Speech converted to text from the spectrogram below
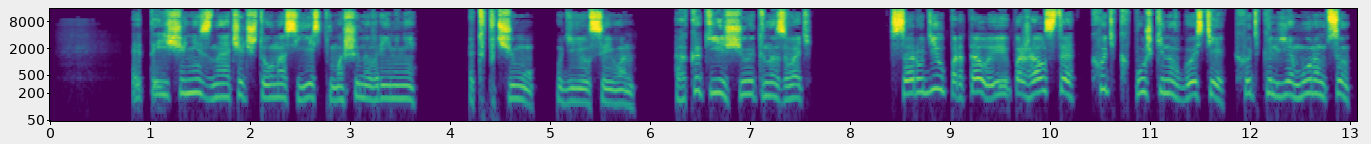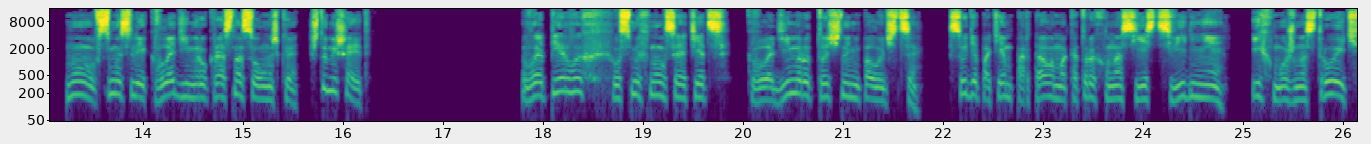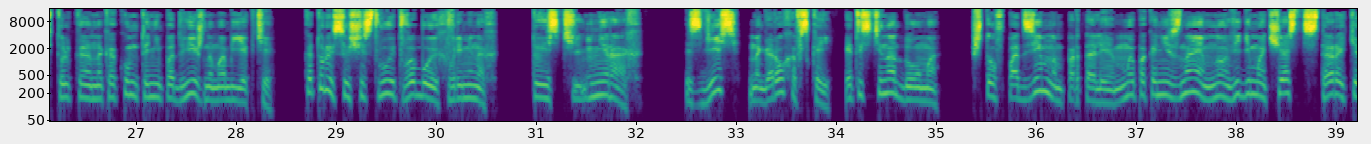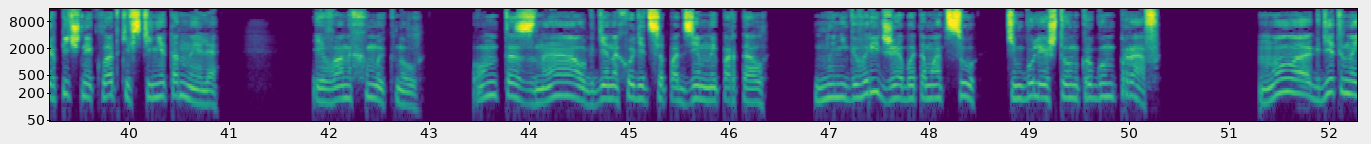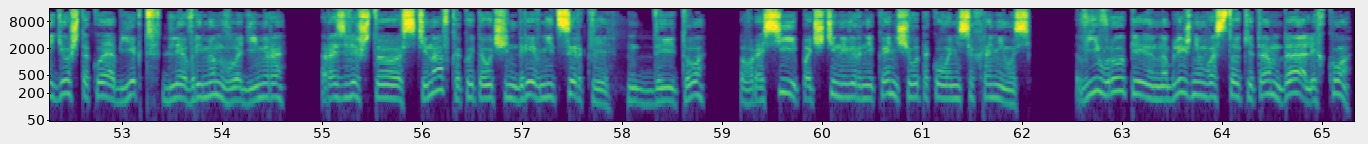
это еще не значит, что у нас есть машина времени. Это почему? удивился Иван. А как еще это назвать? Соорудил портал и, пожалуйста, хоть к Пушкину в гости, хоть к Илье Муромцу, ну, в смысле, к Владимиру Красносолнышко. Что мешает? Во-первых, усмехнулся отец, к Владимиру точно не получится. Судя по тем порталам, о которых у нас есть сведения, их можно строить только на каком-то неподвижном объекте, который существует в обоих временах, то есть мирах. Здесь, на Гороховской, это стена дома. Что в подземном портале, мы пока не знаем, но, видимо, часть старой кирпичной кладки в стене тоннеля. Иван хмыкнул. Он-то знал, где находится подземный портал. Но не говорит же об этом отцу, тем более, что он кругом прав. Ну, а где ты найдешь такой объект для времен Владимира? Разве что стена в какой-то очень древней церкви, да и то. В России почти наверняка ничего такого не сохранилось. В Европе, на Ближнем Востоке, там, да, легко.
